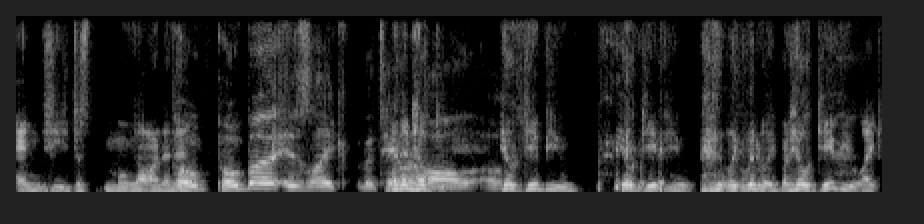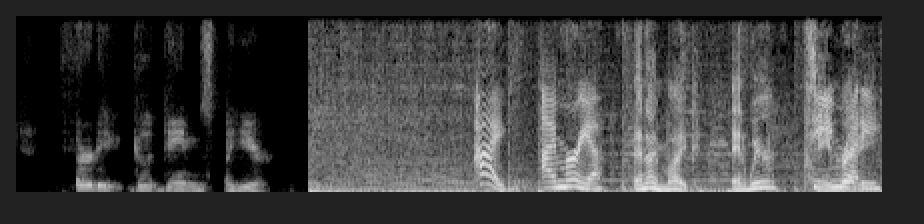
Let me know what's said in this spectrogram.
and he just moves on. And then Po- Pogba is like the Taylor and then he'll Hall of he'll give you he'll give you like literally, but he'll give you like thirty good games a year. Hi, I'm Maria. And I'm Mike, and we're Team, ready.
